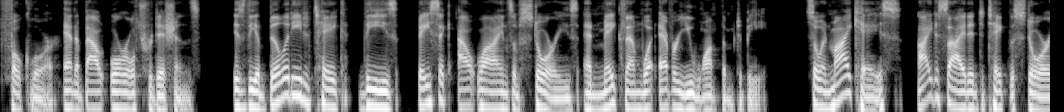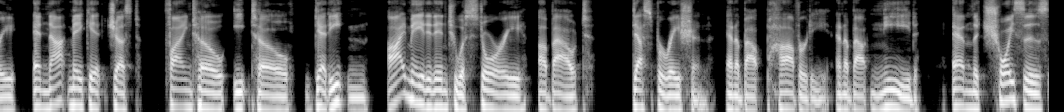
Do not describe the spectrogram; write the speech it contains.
folklore and about oral traditions is the ability to take these basic outlines of stories and make them whatever you want them to be. So in my case, I decided to take the story and not make it just find toe, eat toe, get eaten. I made it into a story about desperation and about poverty and about need and the choices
